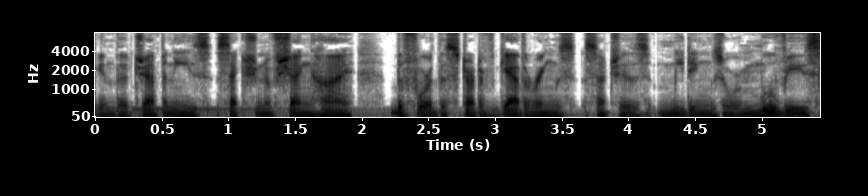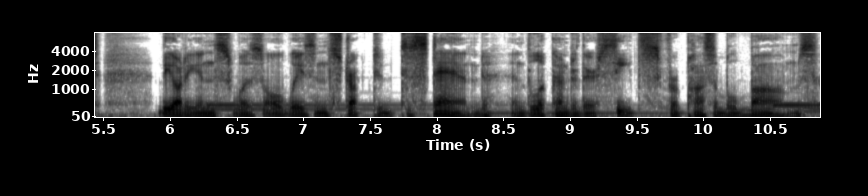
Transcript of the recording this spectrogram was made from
in the Japanese section of Shanghai, before the start of gatherings such as meetings or movies, the audience was always instructed to stand and look under their seats for possible bombs.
